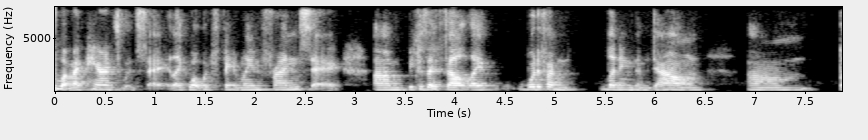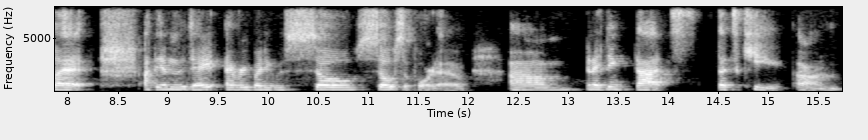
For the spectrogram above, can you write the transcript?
what my parents would say like what would family and friends say um, because i felt like what if i'm letting them down um, but at the end of the day everybody was so so supportive um, and i think that's that's key um,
